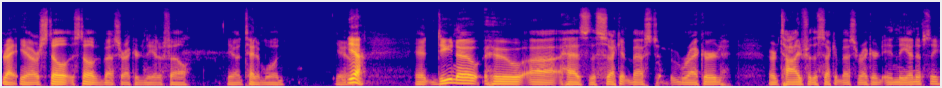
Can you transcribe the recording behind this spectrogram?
Right. You know, are still still have the best record in the NFL. Yeah, ten and one. Yeah. Yeah. And do you know who uh, has the second best record, or tied for the second best record in the NFC?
